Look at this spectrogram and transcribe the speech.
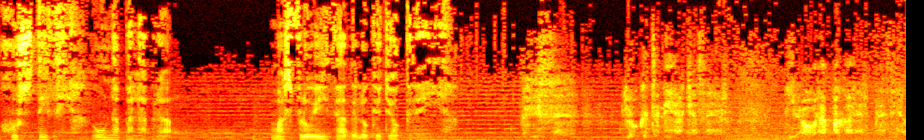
Justicia, una palabra más fluida de lo que yo creía. Hice lo que tenía que hacer y ahora pagaré el precio.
